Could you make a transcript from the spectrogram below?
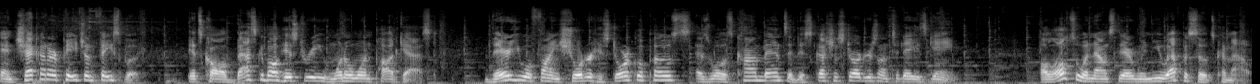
And check out our page on Facebook. It's called Basketball History 101 Podcast. There you will find shorter historical posts as well as comments and discussion starters on today's game. I'll also announce there when new episodes come out.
